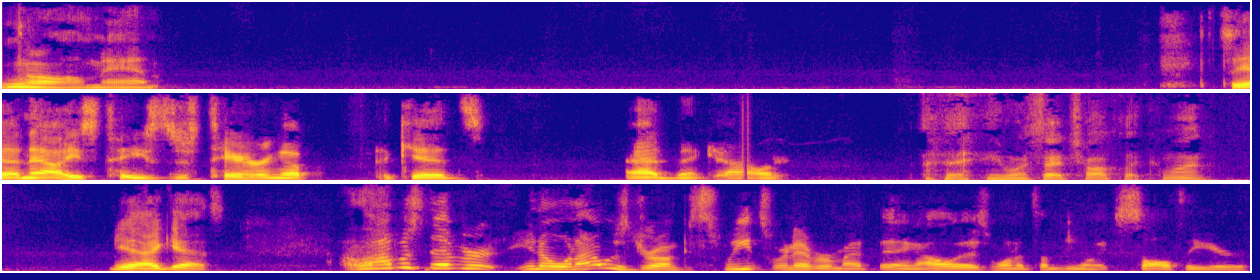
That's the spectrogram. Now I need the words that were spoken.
oh man. So yeah, now he's he's just tearing up the kids' advent calendar. he wants that chocolate. Come on. Yeah, I guess. I was never, you know, when I was drunk, sweets were never my thing. I always wanted something like salty or, or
